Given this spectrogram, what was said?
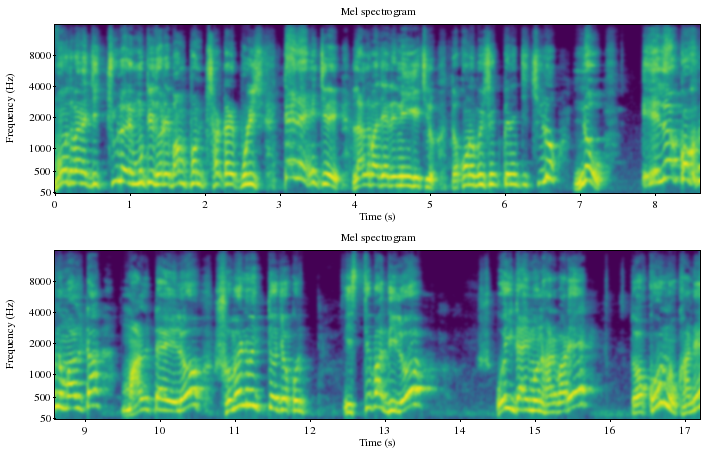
মমতা ব্যানার্জির চুলের মুঠি ধরে বামফ্রন্ট সরকারের পুলিশ টেনে হেঁচড়ে লালবাজারে নিয়ে গেছিল তখন অভিষেক ব্যানার্জি ছিল? নো এলো কখন মালটা? মালটা এলো সোমেন মিত্র যখন ইস্তফা দিল ওই ডায়মন্ড হারবারে, তখন ওখানে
